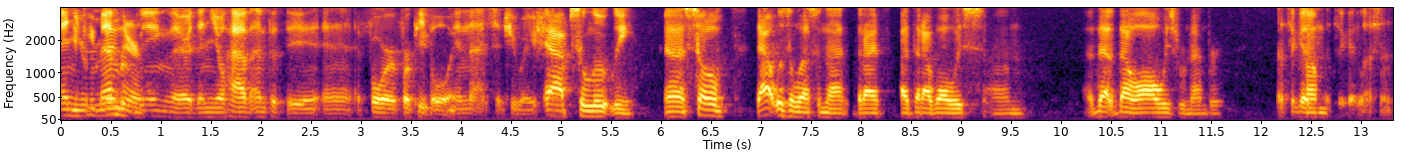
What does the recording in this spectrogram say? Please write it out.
and If you remember there. being there, then you'll have empathy uh, for for people in that situation. Absolutely. Uh, so that was a lesson that, that I've uh, that I've always um, that that I'll always remember. That's a good. Um, that's a good lesson.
